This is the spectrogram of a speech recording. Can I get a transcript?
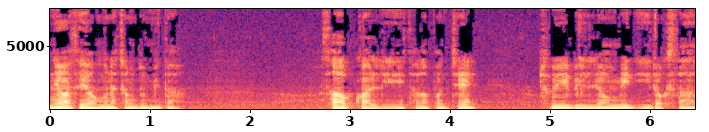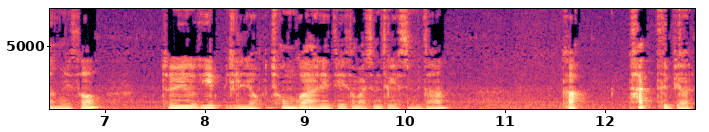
안녕하세요. 문화창조입니다. 사업관리 다섯 번째 투입 인력 및 이력 사항에서 투입 인력 총괄에 대해서 말씀드리겠습니다. 각 파트별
